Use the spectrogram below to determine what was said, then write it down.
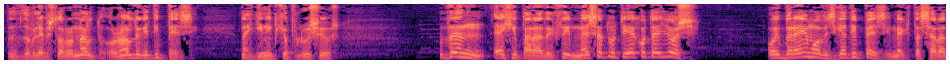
Δεν το βλέπεις τον Ρονάλντο. Ο Ρονάλντο γιατί παίζει να γίνει πιο πλούσιος. Δεν έχει παραδεχθεί μέσα του ότι έχω τελειώσει. Ο Ιμπραήμοβιτς γιατί παίζει μέχρι τα 41.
